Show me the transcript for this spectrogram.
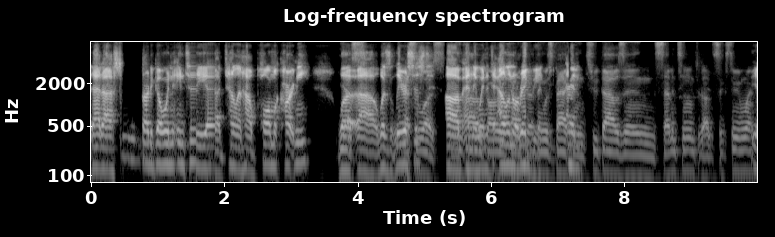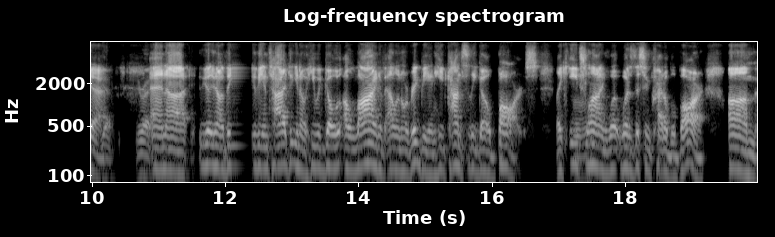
that uh, started going into the uh, telling how Paul McCartney was Yes. uh, was a Yes, lyricist, was. um, and they went into Eleanor Concert, I Rigby. think it was back And- in 2017, 2016. we went. Yeah. you're right. and uh you know the the entire you know he would go a line of eleanor rigby and he'd constantly go bars like each Mhm. line what was this incredible bar um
